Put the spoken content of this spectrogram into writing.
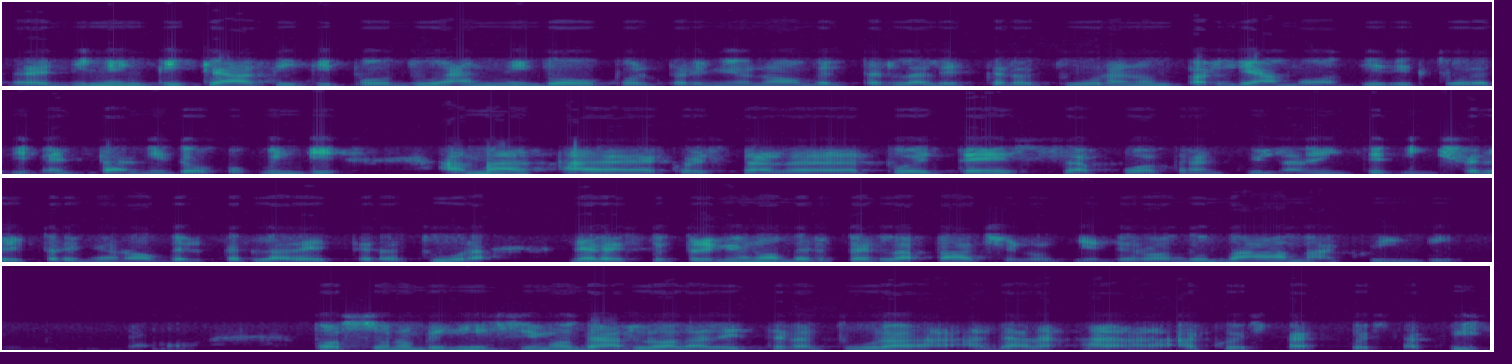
eh, dimenticati tipo due anni dopo il premio Nobel per la letteratura, non parliamo addirittura di vent'anni dopo, quindi Ama- eh, questa eh, poetessa può tranquillamente vincere il premio Nobel per la letteratura, del resto il premio Nobel per la pace lo diedero ad Obama, quindi possono benissimo darlo alla letteratura, ad, a, a, questa, questa qui.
